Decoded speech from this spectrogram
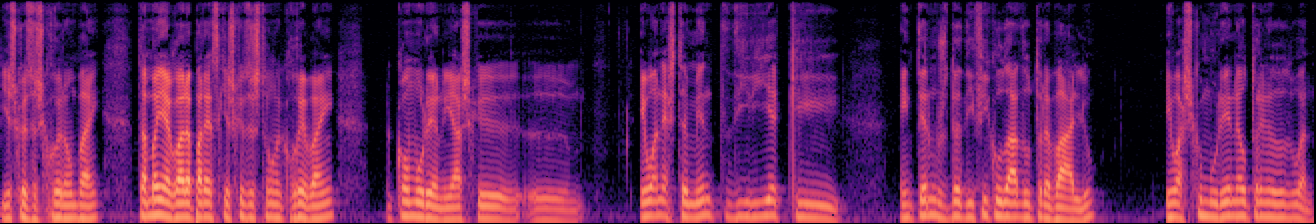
e as coisas correram bem. Também agora parece que as coisas estão a correr bem com Moreno e acho que eh, eu honestamente diria que em termos da dificuldade do trabalho, eu acho que o Moreno é o treinador do ano.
